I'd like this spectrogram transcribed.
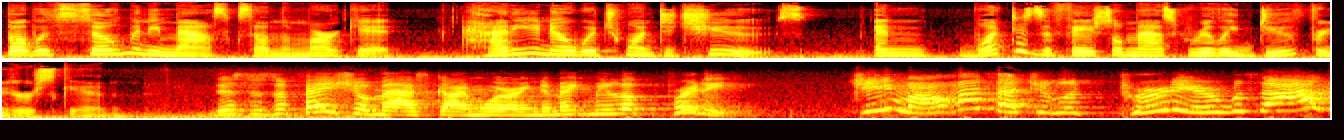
But with so many masks on the market, how do you know which one to choose? And what does a facial mask really do for your skin? This is a facial mask I'm wearing to make me look pretty. Gee, Mom, I thought you looked prettier without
